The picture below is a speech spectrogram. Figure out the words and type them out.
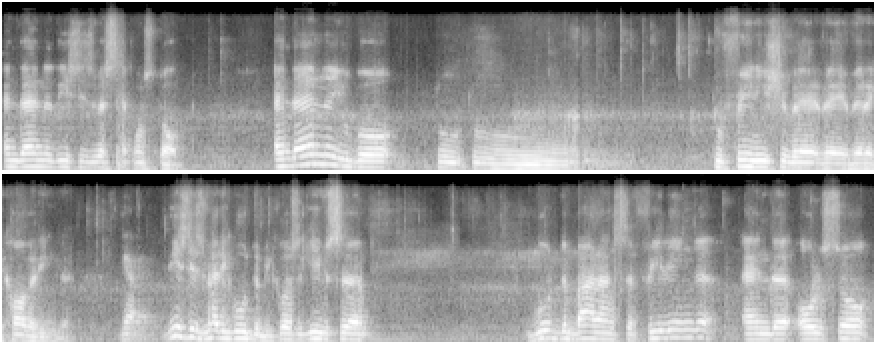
and then this is the second stop. And then you go to to to finish the, the, the recovering. Yep. This is very good because it gives uh, good balance feeling and uh, also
